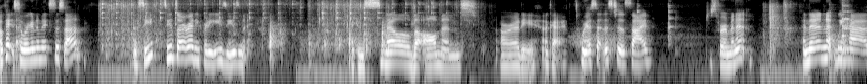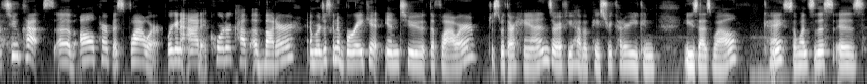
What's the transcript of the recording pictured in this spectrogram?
Okay, so we're gonna mix this up. The see, see it's already pretty easy, isn't it? I can smell the almond already. Okay, we're gonna set this to the side just for a minute. And then we have two cups of all-purpose flour. We're gonna add a quarter cup of butter and we're just gonna break it into the flour just with our hands or if you have a pastry cutter you can use as well. Okay, so once this is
